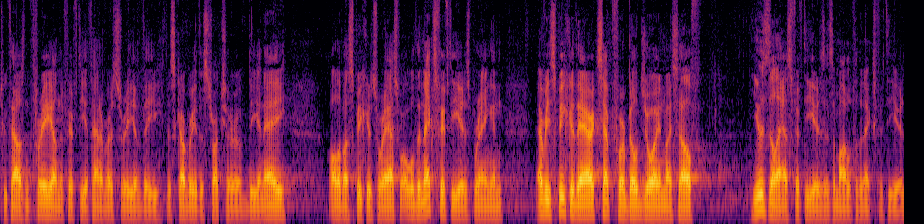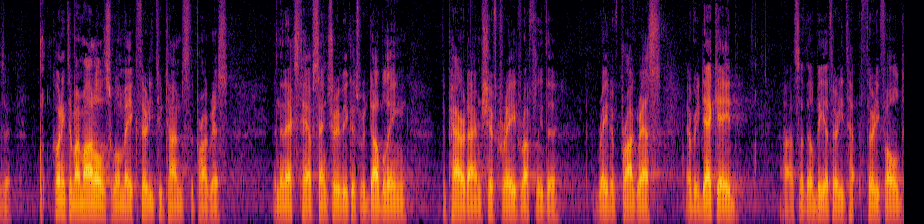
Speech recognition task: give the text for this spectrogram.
2003 on the 50th anniversary of the discovery of the structure of DNA. All of our speakers were asked, what will the next 50 years bring? And every speaker there, except for Bill Joy and myself, use the last 50 years as a model for the next 50 years. According to my models, we'll make 32 times the progress in the next half century because we're doubling the paradigm shift rate, roughly the rate of progress every decade. Uh, so there'll be a 30, 30 fold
